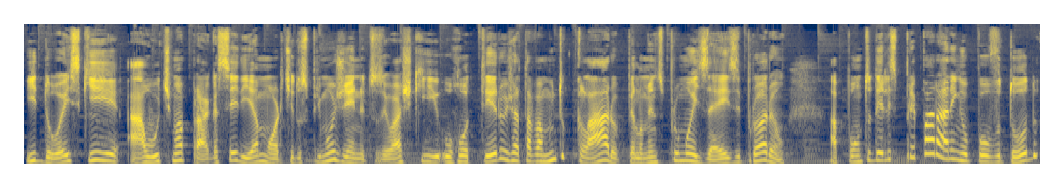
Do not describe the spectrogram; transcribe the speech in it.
E dois, que a última praga seria a morte dos primogênitos. Eu acho que o roteiro já estava muito claro, pelo menos para Moisés e para Arão, a ponto deles prepararem o povo todo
